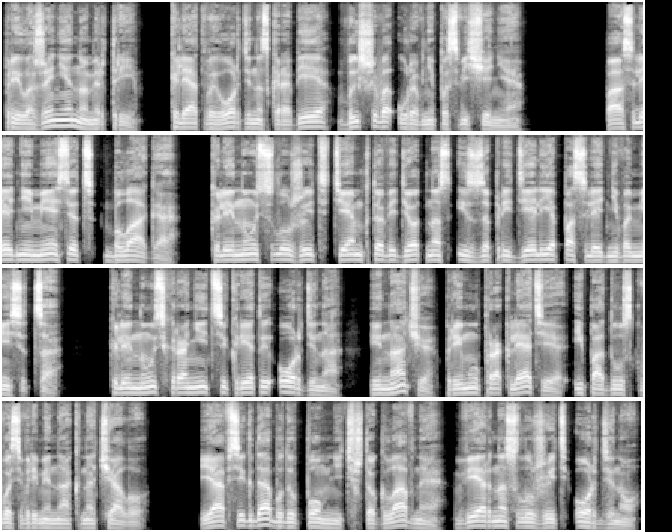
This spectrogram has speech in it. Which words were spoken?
Приложение номер три. Клятвы Ордена Скоробея высшего уровня посвящения. Последний месяц — благо. Клянусь служить тем, кто ведет нас из-за пределья последнего месяца. Клянусь хранить секреты Ордена, иначе приму проклятие и паду сквозь времена к началу. Я всегда буду помнить, что главное — верно служить Ордену.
